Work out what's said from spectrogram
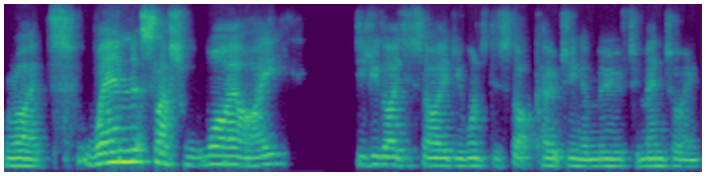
Right. When slash why did you guys decide you wanted to stop coaching and move to mentoring?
